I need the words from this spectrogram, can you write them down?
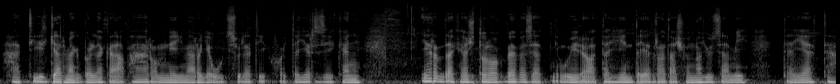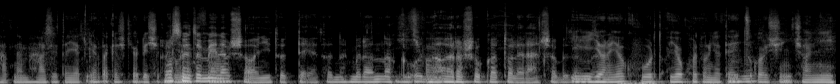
hát tíz gyermekből legalább három-négy már ugye úgy születik, hogy te érzékeny, Érdekes dolog bevezetni újra a tehén tejet, ráadásul nagyüzemi tejet, tehát nem házi tejet. Érdekes kérdések. Azt mondta, hogy miért nem savanyított tejet adnak, mert annak arra sokkal toleránsabb az Így van, a joghurt, a joghurtban ugye a tejcukor uh-huh. sincs annyi,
